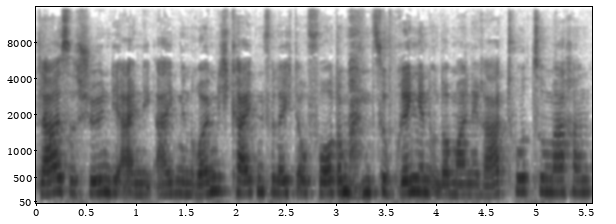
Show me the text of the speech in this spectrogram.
Klar ist es schön, die eigenen Räumlichkeiten vielleicht auf Vordermann zu bringen oder mal eine Radtour zu machen.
